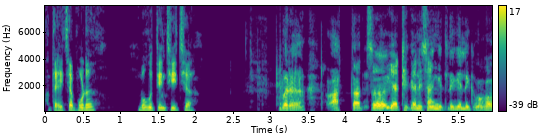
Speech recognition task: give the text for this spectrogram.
आता ह्याच्या पुढं बघू त्यांची इच्छा. बरं आत्ताच या ठिकाणी सांगितलं गेलं की बाबा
